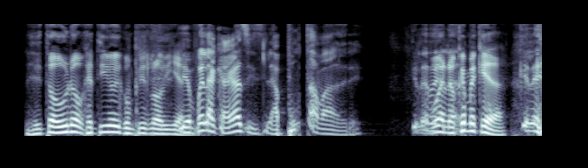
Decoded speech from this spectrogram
Necesito un objetivo y cumplirlo Y bien. después la cagás y la puta madre. ¿Qué le, Bueno, ¿qué me queda? ¿qué le,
